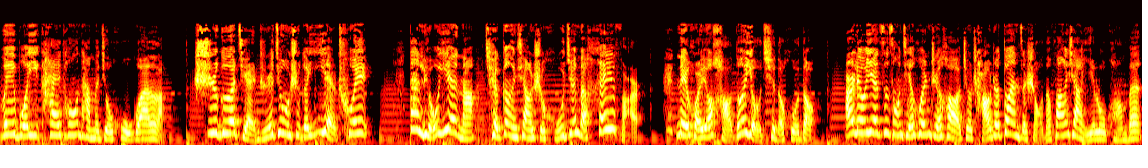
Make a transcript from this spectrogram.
微博一开通，他们就互关了。师哥简直就是个夜吹，但刘烨呢，却更像是胡军的黑粉儿。那会儿有好多有趣的互动。而刘烨自从结婚之后，就朝着段子手的方向一路狂奔。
